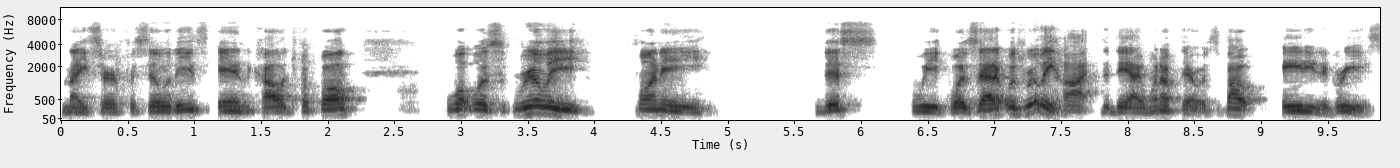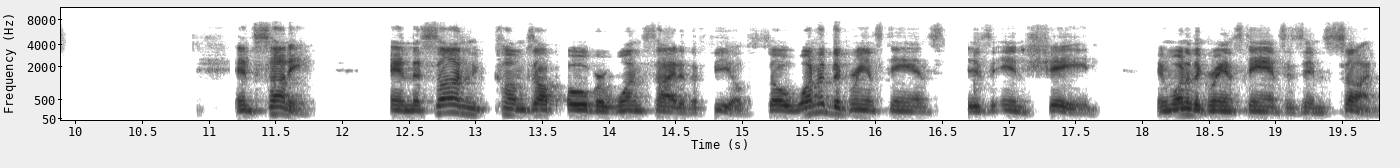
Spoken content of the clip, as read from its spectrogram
nicer facilities in college football. What was really funny this week was that it was really hot the day I went up there. It was about 80 degrees and sunny. And the sun comes up over one side of the field. So one of the grandstands is in shade and one of the grandstands is in sun.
